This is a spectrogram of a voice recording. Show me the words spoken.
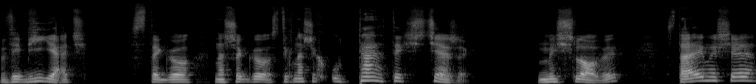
wybijać z tego naszego, z tych naszych utartych ścieżek myślowych, starajmy się,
